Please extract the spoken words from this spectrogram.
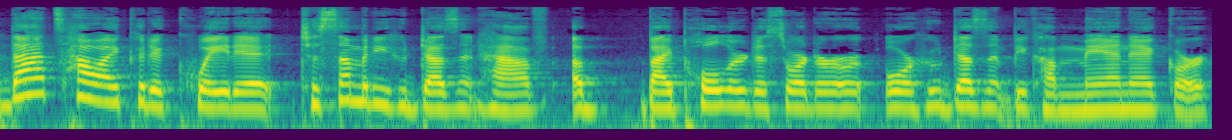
that's how I could equate it to somebody who doesn't have a bipolar disorder or, or, who doesn't become manic or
